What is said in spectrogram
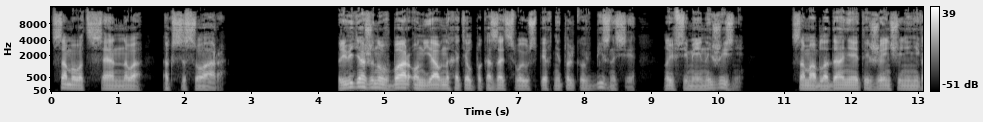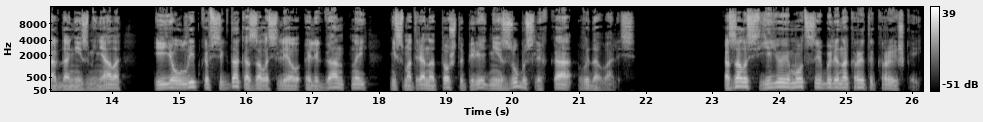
самого ценного аксессуара. Приведя жену в бар, он явно хотел показать свой успех не только в бизнесе, но и в семейной жизни. Самообладание этой женщине никогда не изменяло, и ее улыбка всегда казалась Лео элегантной, несмотря на то, что передние зубы слегка выдавались. Казалось, ее эмоции были накрыты крышкой,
